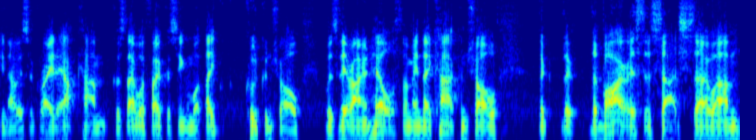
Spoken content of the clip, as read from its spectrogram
you know is a great outcome because they were focusing on what they could control was their own health. I mean, they can't control the the, the virus as such, so. Um,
